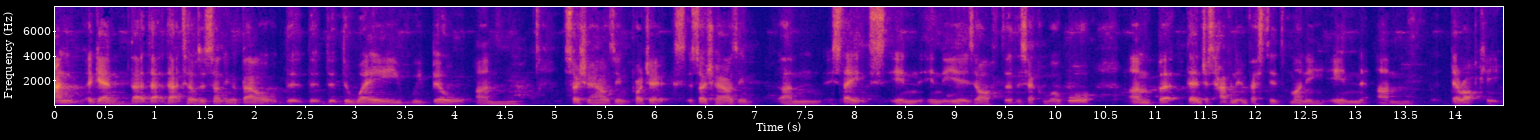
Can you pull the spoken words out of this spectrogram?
and again, that, that, that tells us something about the, the, the way we built um, social housing projects, social housing um, estates in, in the years after the Second World War, um, but then just haven't invested money in um, their upkeep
